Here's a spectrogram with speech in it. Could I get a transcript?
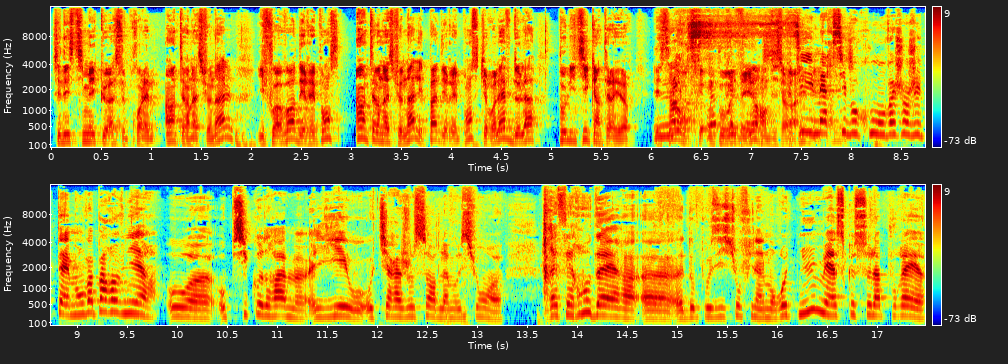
c'est d'estimer qu'à ce problème international, il faut avoir des réponses internationales et pas des réponses qui relèvent de la politique intérieure. Et ça, on, pourrait d'ailleurs en discuter. merci beaucoup. On va changer de thème. On va pas revenir au, euh, psychodrame lié au, tirage au sort de la motion. Euh, référendaire euh, d'opposition finalement retenu. Mais est-ce que cela pourrait euh,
